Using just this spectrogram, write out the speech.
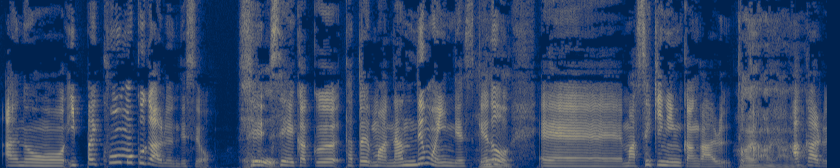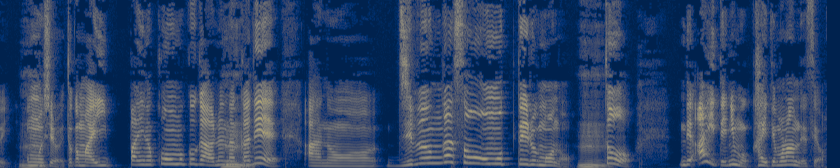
あのーいっぱい項目があるんですよ。性格。例えば、まあ何でもいいんですけどほう、えー、まあ責任感があるとか、はいはいはい明るい、うん。面白いとか、まあいっぱいの項目がある中で、あのー自分がそう思ってるものうん。と、で、相手にも書いてもらうんですよ。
